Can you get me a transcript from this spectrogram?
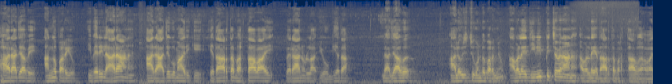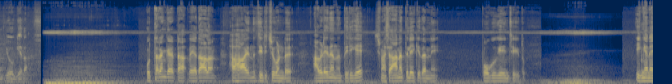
മഹാരാജാവേ അങ്ങ് പറയൂ ഇവരിൽ ആരാണ് ആ രാജകുമാരിക്ക് യഥാർത്ഥ ഭർത്താവായി വരാനുള്ള യോഗ്യത? രാജാവ് ആലോചിച്ചുകൊണ്ട് പറഞ്ഞു അവളെ ജീവിപ്പിച്ചവനാണ് അവളുടെ യഥാർത്ഥ ഭർത്താവ് ആവാൻ യോഗ്യത. ഉത്തരം കേട്ട വേതാളൻ ഹഹ എന്ന് ചിരിച്ചുകൊണ്ട് അവിടെ നിന്ന് തിരികെ ശ്മശാനത്തിലേക്ക് തന്നെ പോകുകയും ചെയ്തു. ഇങ്ങനെ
